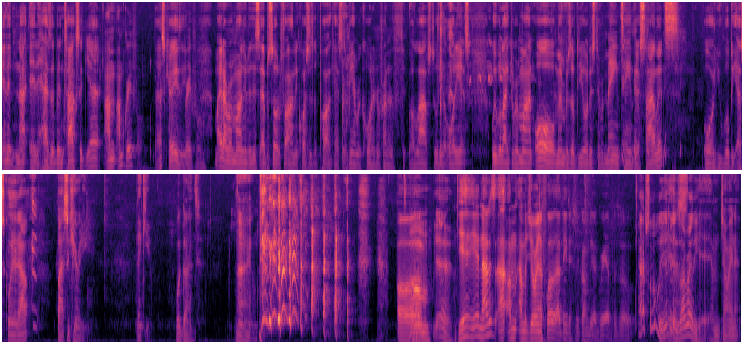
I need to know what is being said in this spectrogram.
and it not it hasn't been toxic yet. I'm I'm grateful. That's crazy. Grateful. Might I remind you that this episode of 500 Questions, the podcast, is being recorded in front of a live studio audience. We would like to remind all members of the audience to maintain their silence, or you will be escorted out by security. Thank you. With guns. All right. Uh, Um. Yeah. yeah, yeah. Not as I, I'm I'm enjoying the flow. I think this is gonna be a great episode. Absolutely, it is Yes. already. Yeah, I'm enjoying it.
